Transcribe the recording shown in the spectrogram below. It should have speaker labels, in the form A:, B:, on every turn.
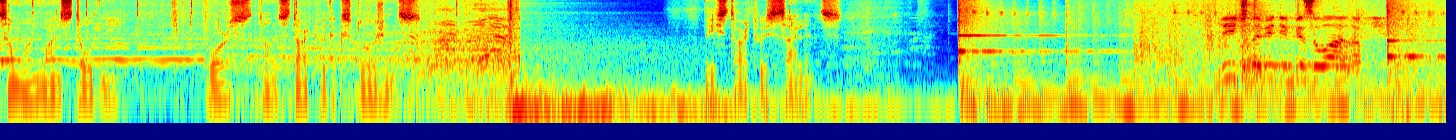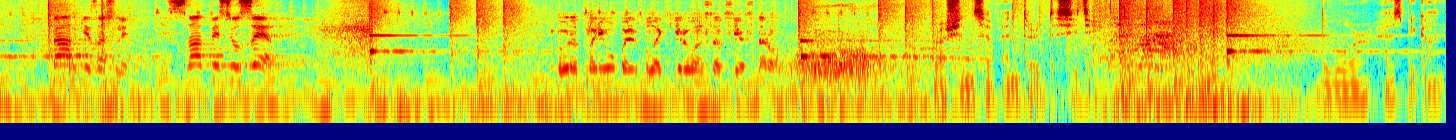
A: Someone once told me wars don't start with explosions, they start with silence.
B: Лично видим визуально. Танки зашли с надписью Z.
C: Город Мариуполь блокирован со всех сторон.
A: Russians have entered the city. The war has begun,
